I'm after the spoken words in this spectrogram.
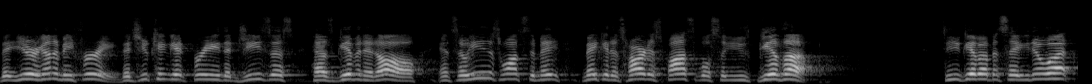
that you're going to be free, that you can get free, that Jesus has given it all. And so he just wants to make, make it as hard as possible so you give up. So you give up and say, you know what?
